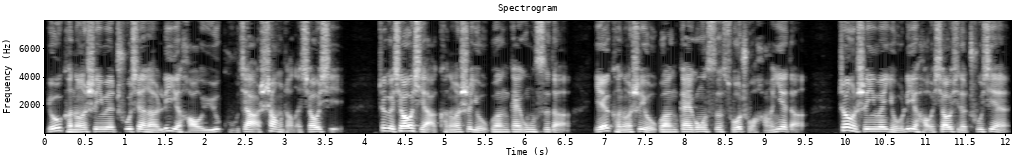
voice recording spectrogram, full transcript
有可能是因为出现了利好于股价上涨的消息。这个消息啊，可能是有关该公司的，也可能是有关该公司所处行业的。正是因为有利好消息的出现，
